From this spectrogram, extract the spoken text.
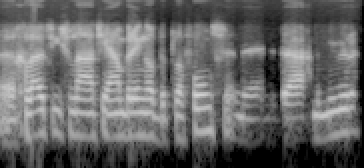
geluidsisolatie aanbrengen op de plafonds en de, en de dragende muren.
